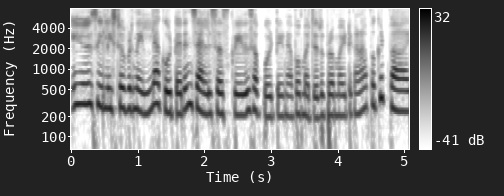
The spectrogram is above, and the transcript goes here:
ഈ ഒരു സീരിയൽ ഇഷ്ടപ്പെടുന്ന എല്ലാ കൂട്ടുകാരും ചാനൽ സബ്സ്ക്രൈബ് ചെയ്ത് സപ്പോർട്ട് ചെയ്യണം. അപ്പോൾ മറ്റൊരു പ്രമോ ആയിട്ട് കാണാം. അപ്പോൾ ഗുഡ് ബൈ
